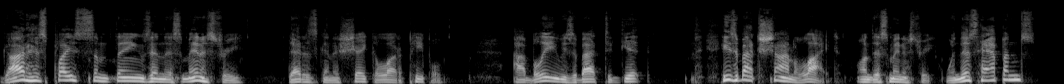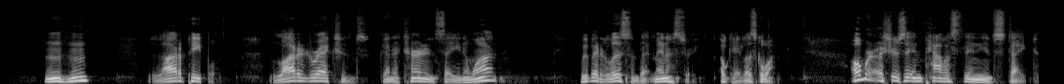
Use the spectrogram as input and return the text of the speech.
God has placed some things in this ministry that is going to shake a lot of people. I believe He's about to get, He's about to shine a light on this ministry. When this happens, mm-hmm, a lot of people, a lot of directions going to turn and say, you know what? We better listen to that ministry. Okay, let's go on. Omer ushers in Palestinian state.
